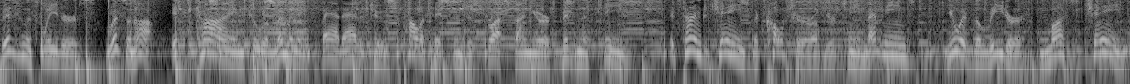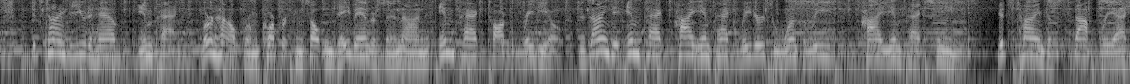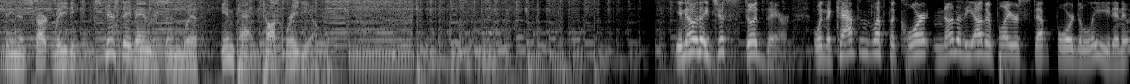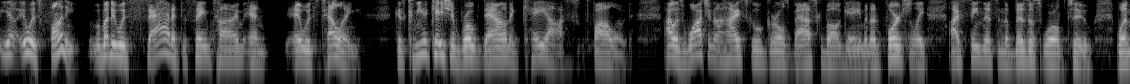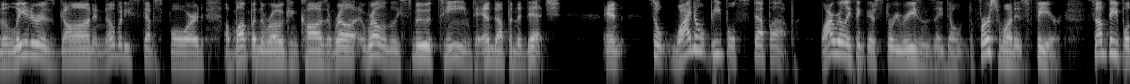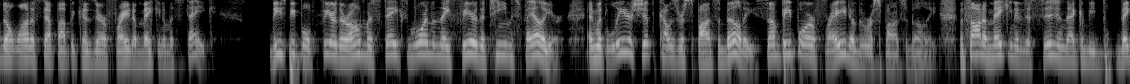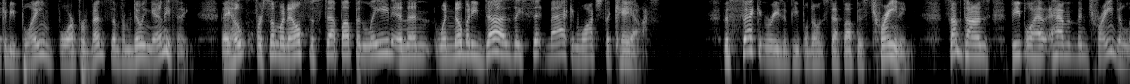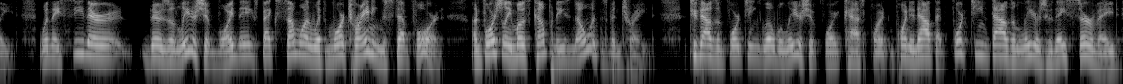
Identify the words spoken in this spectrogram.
Business leaders, listen up. It's time to eliminate bad attitudes, politics, and distrust on your business teams. It's time to change the culture of your team. That means you, as the leader, must change. It's time for you to have impact. Learn how from corporate consultant Dave Anderson on Impact Talk Radio, designed to impact high impact leaders who want to lead high impact teams. It's time to stop reacting and start leading. Here's Dave Anderson with Impact Talk Radio. You know, they just stood there. When the captains left the court, none of the other players stepped forward to lead. And it, you know, it was funny, but it was sad at the same time and it was telling because communication broke down and chaos followed. I was watching a high school girls basketball game, and unfortunately, I've seen this in the business world too. When the leader is gone and nobody steps forward, a bump in the road can cause a rel- relatively smooth team to end up in the ditch. And so, why don't people step up? Well, I really think there's three reasons they don't. The first one is fear. Some people don't want to step up because they're afraid of making a mistake. These people fear their own mistakes more than they fear the team's failure. And with leadership comes responsibility. Some people are afraid of the responsibility. The thought of making a decision that could be they could be blamed for prevents them from doing anything. They hope for someone else to step up and lead and then when nobody does, they sit back and watch the chaos. The second reason people don't step up is training. Sometimes people have, haven't been trained to lead. When they see there there's a leadership void, they expect someone with more training to step forward. Unfortunately, most companies, no one's been trained. 2014 Global Leadership Forecast point, pointed out that 14,000 leaders who they surveyed,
